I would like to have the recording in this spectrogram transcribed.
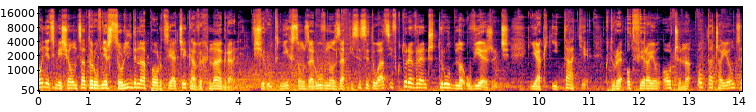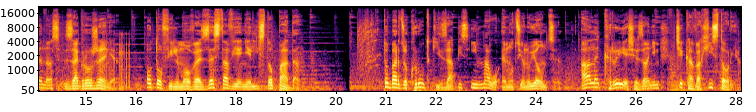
Koniec miesiąca to również solidna porcja ciekawych nagrań. Wśród nich są zarówno zapisy sytuacji, w które wręcz trudno uwierzyć, jak i takie, które otwierają oczy na otaczające nas zagrożenia. Oto filmowe zestawienie listopada. To bardzo krótki zapis i mało emocjonujący, ale kryje się za nim ciekawa historia.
